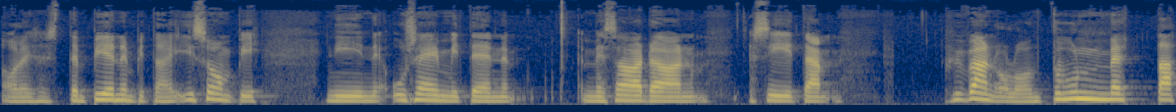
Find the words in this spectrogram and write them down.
oli se sitten pienempi tai isompi, niin useimmiten me saadaan siitä hyvän olon tunnetta,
